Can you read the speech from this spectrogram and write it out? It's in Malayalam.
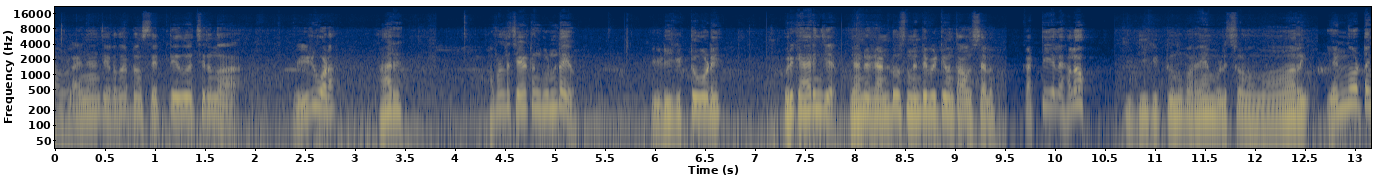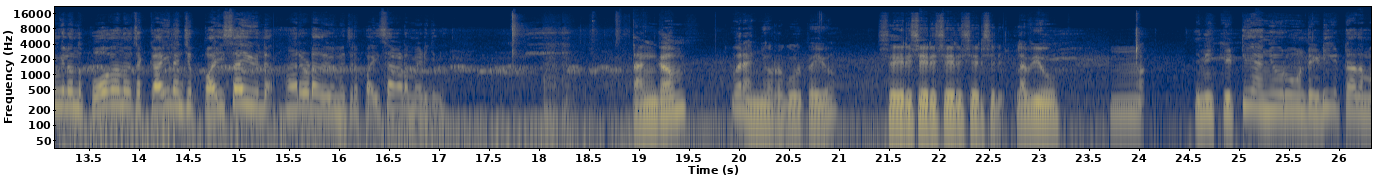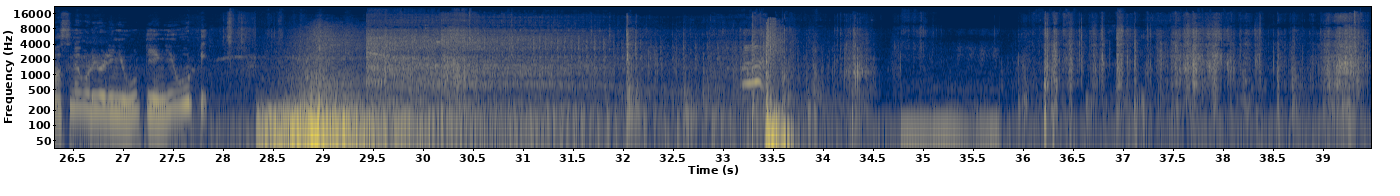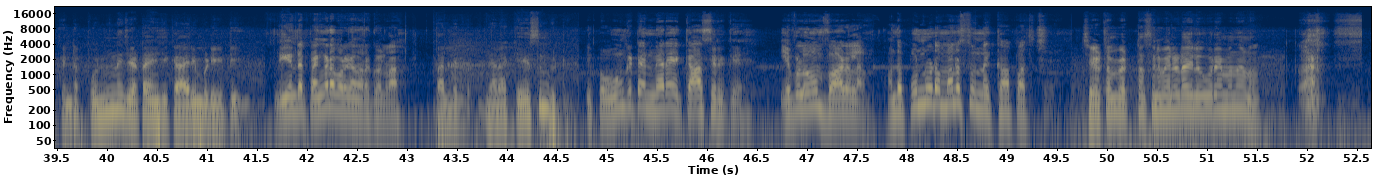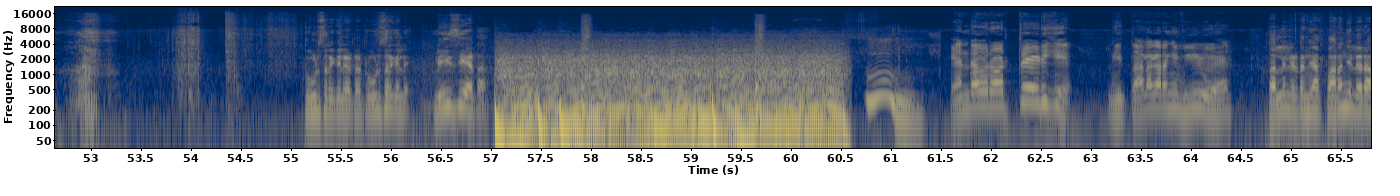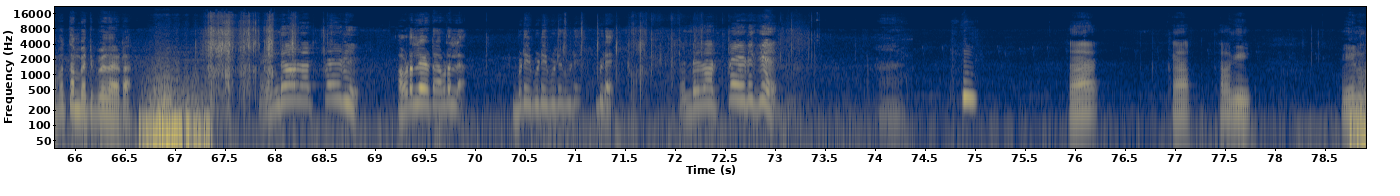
അവളെ ഞാൻ ചെറുതായിട്ടും സെറ്റ് ചെയ്ത് വെച്ചിരുന്നതാ. വീഴുവോടാ? ആര്? അവളുടെ ചേട്ടൻ ഗുണ്ടയോ? ഇടി കിട്ടുവോടെ? ഒരു കാര്യം ചെയ്യാം. ഞാനൊരു രണ്ടു ദിവസം നിന്റെ വീട്ടിൽ വന്ന് താമസിച്ചാലോ? കട്ടിയല്ലേ ഹലോ? ഇടി കിട്ടുമെന്ന് പറയാൻ വിളിച്ചോണോ മാറി. എങ്ങോട്ടെങ്കിലും ഒന്ന് പോകാന്ന് വെച്ചാൽ കയ്യിലഞ്ച് പൈസയും ഇല്ല. ആരോടാ ദൈവം ഇച്ചിരി പൈസ കടം മേടിക്കുന്നത് തങ്കം ഒരു അഞ്ഞൂറ് രൂപ ഗൂഗിൾ പേ ചെയ്യൂ. ശരി ശരി ശരി ശരി ശരി. ലവ് യു ഇനി കിട്ടിയ അഞ്ഞൂറ് കൊണ്ട് ഇടി കിട്ടാതെ മസന കൂടി ഒഴുകി ഊട്ടിയെങ്കിൽ ഊട്ടി. എന്റെ പൊന്ന് ചേട്ടാ എനിക്ക് കാര്യം പിടികിട്ടി நீ இந்த பெங்கட பிறகு நடக்கும்லடா തല്ലരുത് ഞാൻ ആ കേസും വിട്ടു இப்போ உன்கிட்ட நிறைய காசு இருக்கு எவ்வளவும் வாழலாம் அந்த பொண்ணோட மனசு உன்னை காப்பாத்துச்சு ചേട്ടൻ വെട്ട സിനിമയിലെ ഡയലോഗ് പറയാൻ വന്നാണോ ടൂൾസ് ഇറക്കല്ലേ ചേട്ടാ ടൂൾസ് ഇറക്കല്ലേ പ്ലീസ് ചേട്ടാ എന്റെ ഒരു ഒറ്റ ഇടിക്ക് നീ തല കറങ്ങി വീഴുവേ തല്ലല്ലേട്ടാ ഞാൻ പറഞ്ഞില്ല ഒരു അബദ്ധം പറ്റിപ്പോയതാ ചേട്ടാ എന്റെ ഒരു ഒറ്റ ഇടി അവിടെ അല്ല ചേട്ടാ അവിടെ അല്ല ഇവിടെ ഇവിടെ ഇവിടെ ഇവിടെ ഇവിടെ. എന്റെ ഒരു ഒറ്റ ഇടിക്ക്. ക- ക- കറങ്ങി. വീണു.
